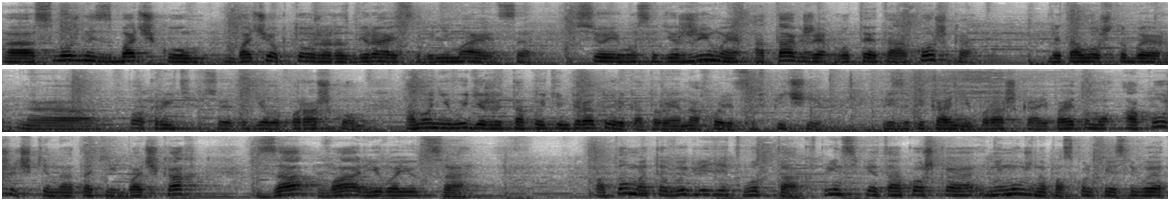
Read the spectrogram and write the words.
А, сложность с бачком. Бачок тоже разбирается, вынимается все его содержимое, а также вот это окошко, для того, чтобы э, покрыть все это дело порошком, оно не выдержит такой температуры, которая находится в печи при запекании порошка. И поэтому окошечки на таких бачках завариваются. Потом это выглядит вот так. В принципе, это окошко не нужно, поскольку если вы э,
